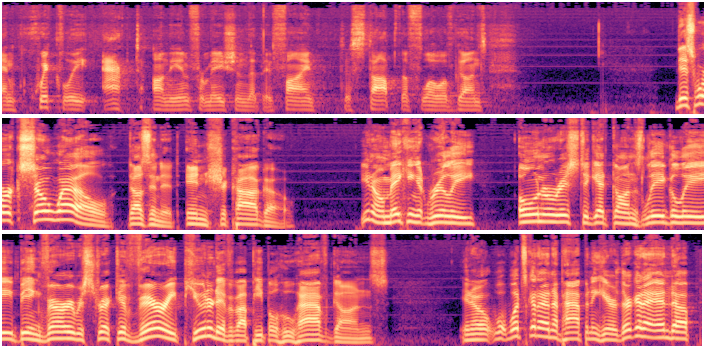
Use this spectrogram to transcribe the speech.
and quickly act on the information that they find to stop the flow of guns. This works so well, doesn't it, in Chicago? You know, making it really onerous to get guns legally, being very restrictive, very punitive about people who have guns. You know, what's going to end up happening here? They're going to end up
